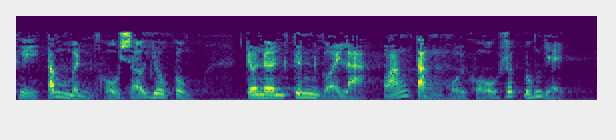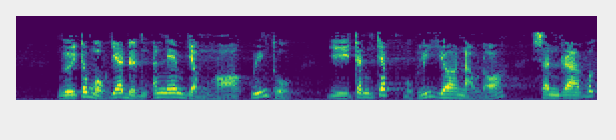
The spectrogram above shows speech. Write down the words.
thì tâm mình khổ sở vô cùng, cho nên kinh gọi là oán tầng hội khổ rất đúng vậy. Người trong một gia đình anh em dòng họ quyến thuộc vì tranh chấp một lý do nào đó sanh ra bất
